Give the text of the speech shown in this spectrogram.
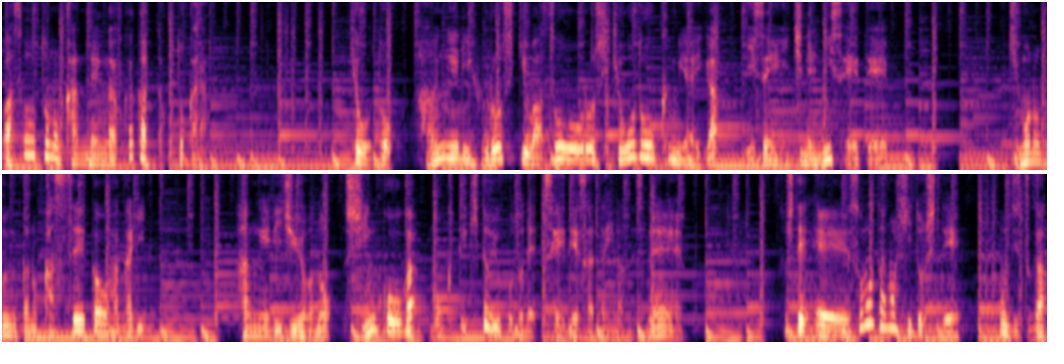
和装との関連が深かったことから京都半襟風呂敷和装卸協同組合が2001年に制定。着物文化の活性化を図り半襟需要の振興が目的ということで制定された日なんですね。そして、えーその他の日として本日が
